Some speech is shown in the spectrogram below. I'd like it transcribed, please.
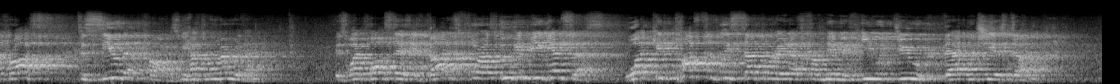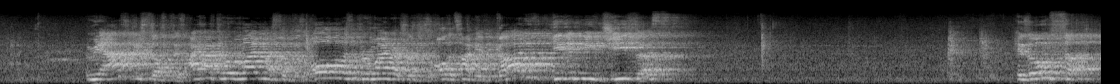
the cross to seal that promise. We have to remember that. It's why Paul says, if God is for us, who can be against us? What can possibly separate us from him if he would do that which he has done? I mean, ask yourself this. I have to remind myself this. All of us have to remind ourselves this all the time. If God has given me Jesus, his own son,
